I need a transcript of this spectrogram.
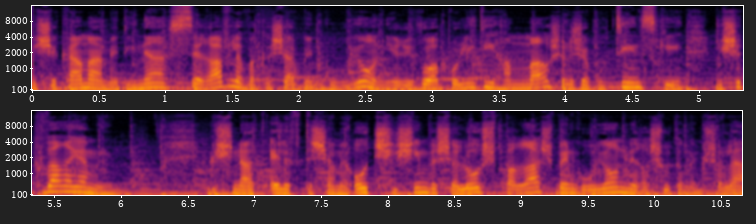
משקמה המדינה, סירב לבקשה בן גוריון, יריבו הפוליטי המר של ז'בוטינסקי, משכבר הימים. בשנת 1963 פרש בן גוריון מראשות הממשלה.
